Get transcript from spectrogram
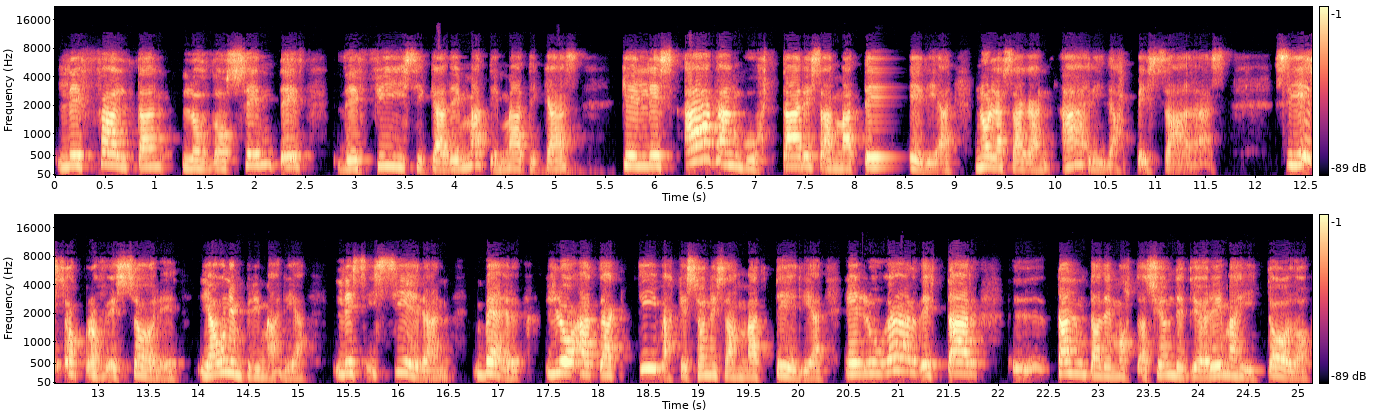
le faltan los docentes de física, de matemáticas, que les hagan gustar esas materias, no las hagan áridas, pesadas. Si esos profesores, y aún en primaria, les hicieran ver lo atractivas que son esas materias, en lugar de estar eh, tanta demostración de teoremas y todo,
